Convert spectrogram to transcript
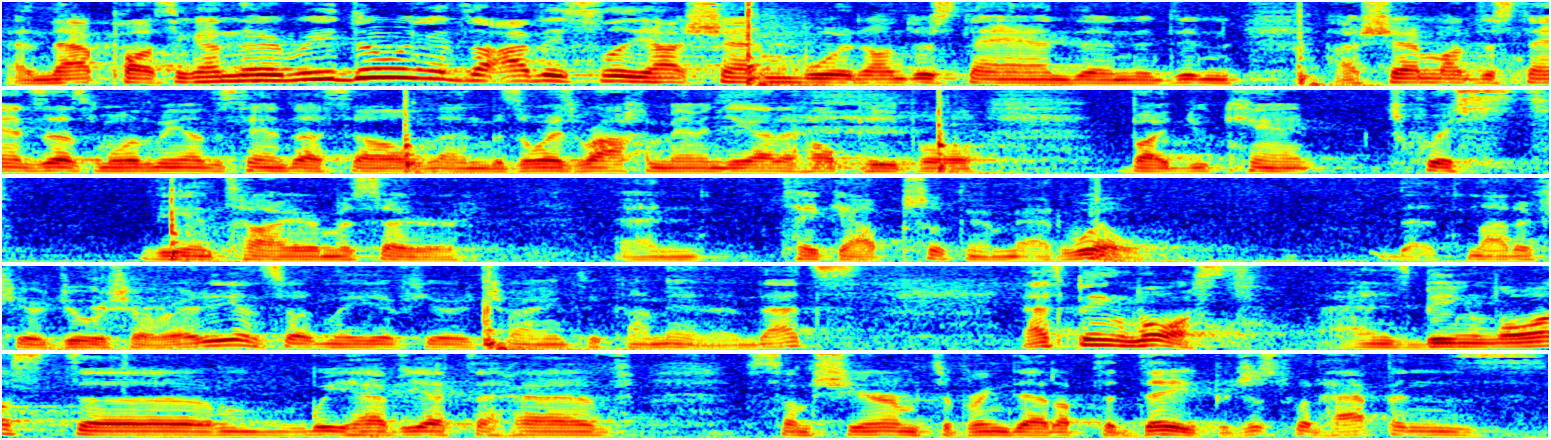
and that pasuk, and they're redoing it. Obviously, Hashem would understand, and it didn't. Hashem understands us more than we understand ourselves, and was always rachamim, and you got to help people, but you can't twist the entire Messiah and take out psukim at will. That's not if you're Jewish already, and certainly if you're trying to come in. And that's, that's being lost. And it's being lost. Um, we have yet to have some shirim to bring that up to date. But just what happens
